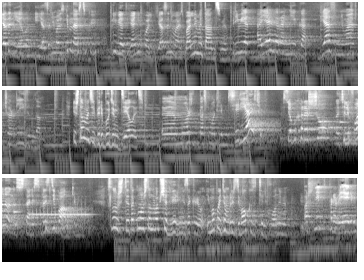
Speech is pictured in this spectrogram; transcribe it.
я Даниэла, и я занимаюсь гимнастикой. Привет, я Николь, я занимаюсь бальными танцами. Привет, а я Вероника. Я занимаюсь черлидингом. И что мы теперь будем делать? Э, может, посмотрим сериальчик? Все бы хорошо, но телефоны у нас остались в раздевалке. Слушайте, так может он вообще дверь не закрыл, и мы пойдем в раздевалку за телефонами. Пошлите проверим.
